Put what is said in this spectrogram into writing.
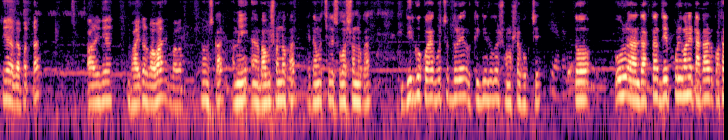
ঠিক আছে ব্যাপারটা? আর এই যে ভাইটার বাবা বাবা। নমস্কার আমি বাবু স্বর্ণকার। এটা আমার ছেলে সুভাষ স্বর্ণকার। দীর্ঘ কয়েক বছর ধরে ওর কিডনি রোগের সমস্যা ভুগছে। তো ওর ডাক্তার যে পরিমাণে টাকার কথা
